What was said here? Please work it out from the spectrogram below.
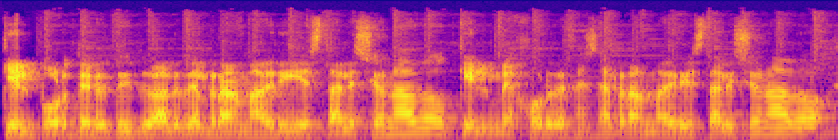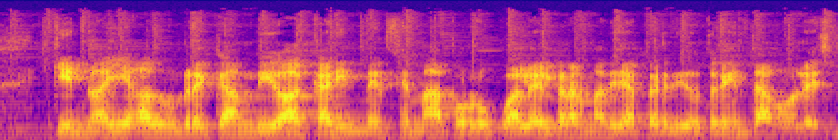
que el portero titular del Real Madrid está lesionado, que el mejor defensa del Real Madrid está lesionado, que no ha llegado un recambio a Karim Benzema, por lo cual el Real Madrid ha perdido 30 goles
